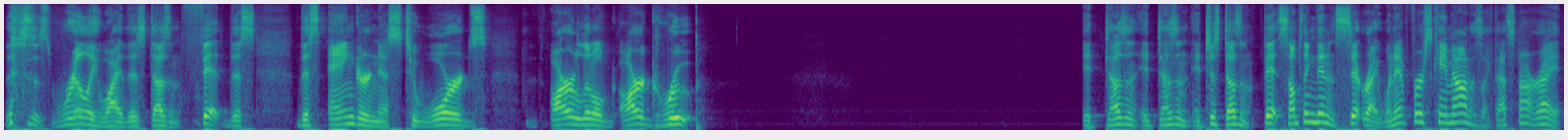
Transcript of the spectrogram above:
This is really why this doesn't fit this this angerness towards our little our group. It doesn't it doesn't it just doesn't fit. Something didn't sit right. When it first came out i was like that's not right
